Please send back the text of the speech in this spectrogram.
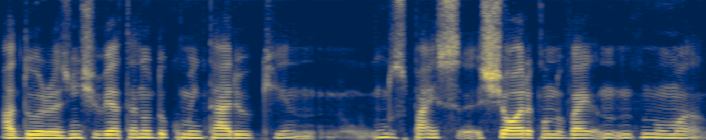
a dor. A gente vê até no documentário que um dos pais chora quando vai numa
